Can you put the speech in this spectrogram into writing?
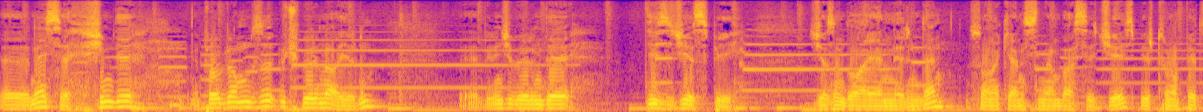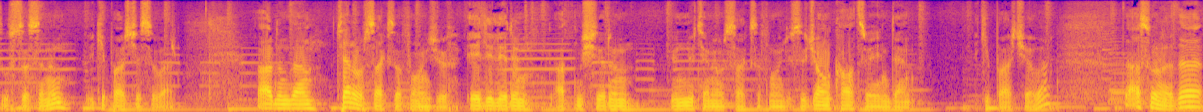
Ee, neyse şimdi programımızı üç bölüme ayırdım. Ee, birinci bölümde Dizzy Gillespie, cazın doğayenlerinden. Sonra kendisinden bahsedeceğiz. Bir trompet ustasının iki parçası var. Ardından tenor saksafoncu, 50'lerin, 60'ların ünlü tenor saksafoncusu John Coltrane'den iki parça var. Daha sonra da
